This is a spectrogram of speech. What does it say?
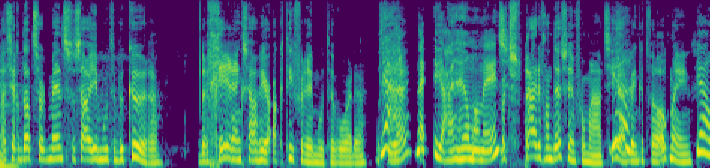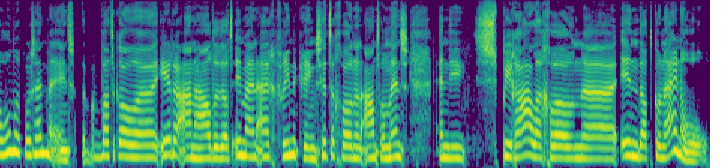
Hij zegt dat soort mensen zou je moeten bekeuren. De regering zou hier actiever in moeten worden. Wat vind Ja, jij? nee, ja, helemaal mee eens. Het verspreiden van desinformatie. Ja, Ja. ben ik het wel ook mee eens. Ja, 100% mee eens. Wat ik al eh, eerder aanhaalde, dat in mijn eigen vriendenkring zitten gewoon een aantal mensen. En die spiralen gewoon eh, in dat konijnenhol.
